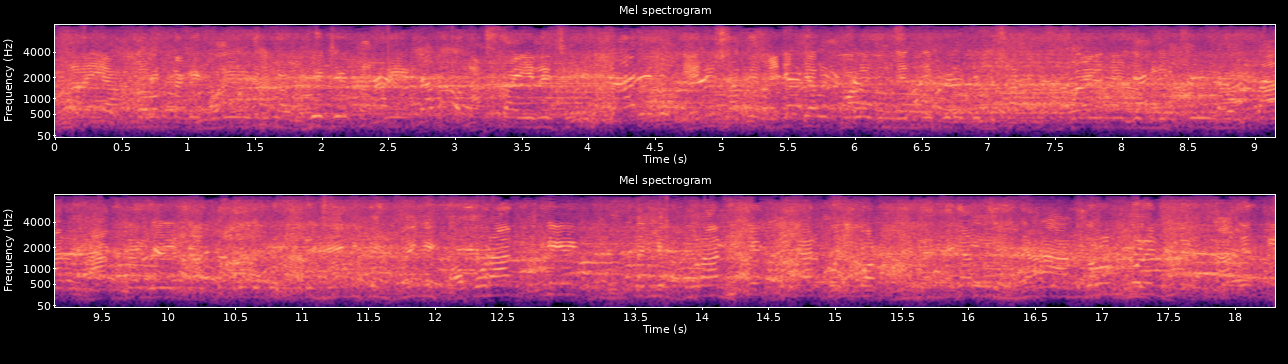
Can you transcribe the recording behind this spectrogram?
আমরা এই আন্দোলনটাকে উঠেছে তাকে রাস্তায় এনেছে এরই সাথে মেডিকেল কলেজ মেদিনীপুরে যে বিষাক্ত সোসাইটির যে মৃত্যু এবং তার ভাগ লাগিয়ে অপরাধকে অপরাধীকে খোঁজার পরিবর্তন দেখা যাচ্ছে যারা আন্দোলন করেছিলেন তাদেরকে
